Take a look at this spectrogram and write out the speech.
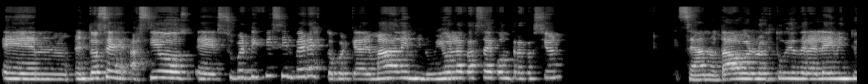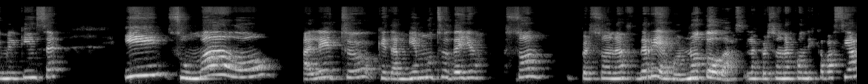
Em, entonces, ha sido eh, súper difícil ver esto porque además ha disminuido la tasa de contratación, se ha notado en los estudios de la ley 21.015, y sumado al hecho que también muchos de ellos son personas de riesgo, no todas las personas con discapacidad,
